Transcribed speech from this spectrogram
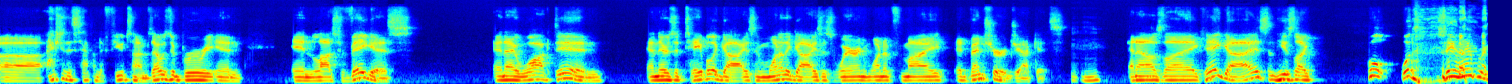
uh, actually this happened a few times. I was at a brewery in in Las Vegas, and I walked in, and there's a table of guys, and one of the guys is wearing one of my adventure jackets. Mhm. And I was like, "Hey guys," and he's like, "Well, what, Zane Lamprey?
